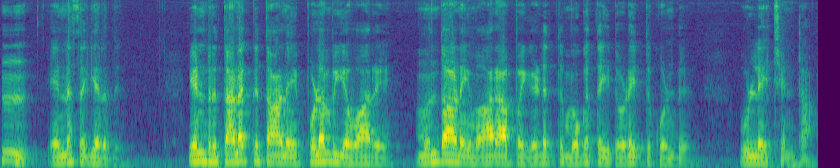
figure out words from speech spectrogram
ம் என்ன செய்யறது? என்று தனக்கு தானே புலம்பியவாறே முந்தானை மாறாப்பை எடுத்து முகத்தை துடைத்து கொண்டு உள்ளே சென்றான்.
